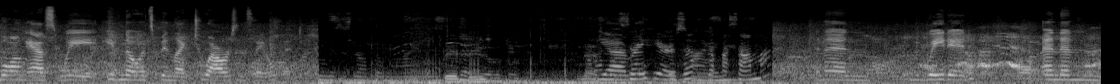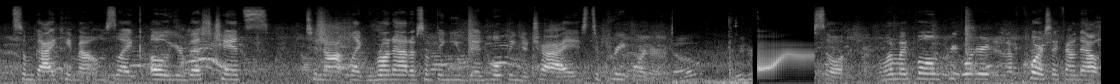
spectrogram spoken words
long ass wait, even though it's been like two hours since they opened. Yeah, right here Is that the kasama? And then we waited, and then some guy came out and was like, "Oh, your best chance to not like run out of something you've been hoping to try is to pre-order." So I went on my phone, pre-ordered, and of course I found out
